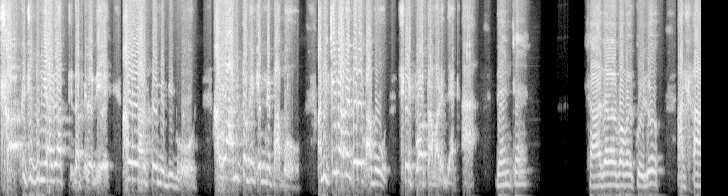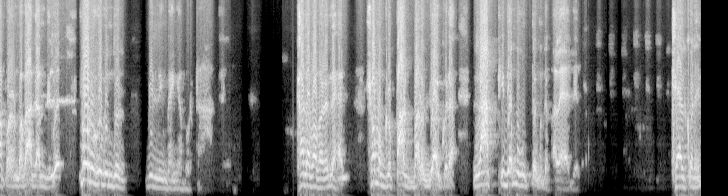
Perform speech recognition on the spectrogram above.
সবকিছু দুনিয়ার রাত্রিটা ফেলে দিয়ে আল্লাহর প্রেমে বিভোর, আল্লাহ আমি তোকে কেমনে পাবো? আমি কীভাবে তোরে পাবো? সেই পথ আমারে দেখা। দেখেন চে, শাহজালাল বাবা কইলো আর শাহপরান বাবা আজান দিল গরু গোবিন্দর বিল্ডিং ভেঙে পড়তা খাজা বাবারে দেখেন সমগ্র পাক ভারত জয় করে লাঠি দিয়ে মুহূর্তের মধ্যে পালাইয়া দিল। খেয়াল করেন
